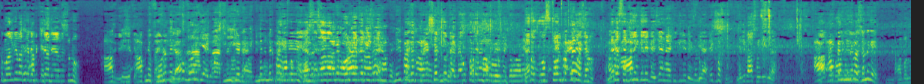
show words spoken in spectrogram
कमाल की बात करें सुनो। आपके आपने फ़ोन किया। फ़ोन किया इमीडिएट है। मैंने मेरे पास आपको साहब आपने फ़ोन कर दिया मेरे पास प्रेशर जो डल रहा है? ऊपर देखो मैंने वो स्टोन पक्का है सुनो। मैंने सैंपलिंग के लिए भेजा एनआईटी के लिए भेज दिया एक बात मेरी बात सुन लीजिए आप। आप पहले मेरी बात सुनेंगे आप बोलो।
